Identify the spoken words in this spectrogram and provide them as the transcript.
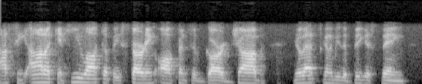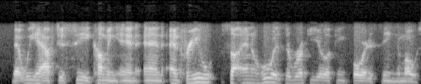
Asiata. Can he lock up a starting offensive guard job? You know that's going to be the biggest thing that we have to see coming in. And and for you, Sutton, who is the rookie you're looking forward to seeing the most?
